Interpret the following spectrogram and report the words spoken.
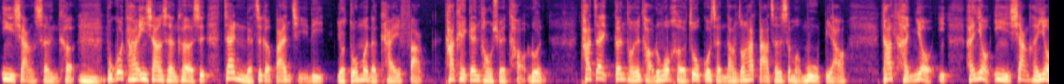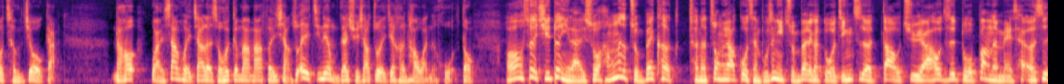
印象深刻。嗯不过他印象深刻的是，在你的这个班级里有多么的开放，他可以跟同学讨论，他在跟同学讨论或合作过程当中，他达成什么目标，他很有印很有印象，很有成就感。然后晚上回家的时候会跟妈妈分享说：“哎、今天我们在学校做了一件很好玩的活动。哦，所以其实对你来说，好像那个准备课程的重要过程，不是你准备了一个多精致的道具啊，或者是多棒的美材，而是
